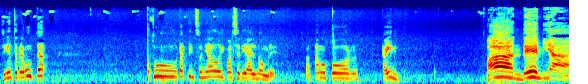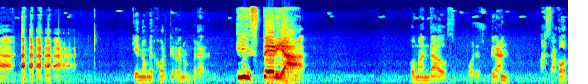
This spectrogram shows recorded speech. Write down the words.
Siguiente pregunta. Su táctil soñado y cuál sería el nombre. Partamos por Caín. ¡Pandemia! que no mejor que renombrar Histeria, comandados por el gran Azagot.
